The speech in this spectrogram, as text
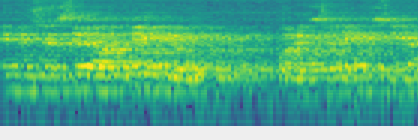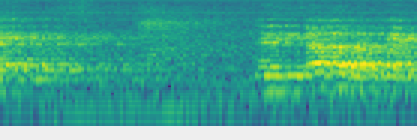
Este es el evangelio por excelencia, dedicado a los que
